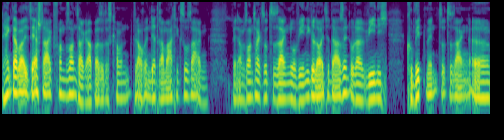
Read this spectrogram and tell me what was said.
hängt aber sehr stark vom Sonntag ab. Also das kann man auch in der Dramatik so sagen. Wenn am Sonntag sozusagen nur wenige Leute da sind oder wenig Commitment sozusagen äh,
